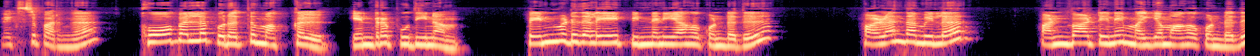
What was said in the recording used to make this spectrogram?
நெக்ஸ்ட் பாருங்க. கோபல்லபுரத்து மக்கள் என்ற புதினம். பெண் விடுதலையை பின்னணியாக கொண்டது பழந்தமிழர் பண்பாட்டினை மையமாக கொண்டது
